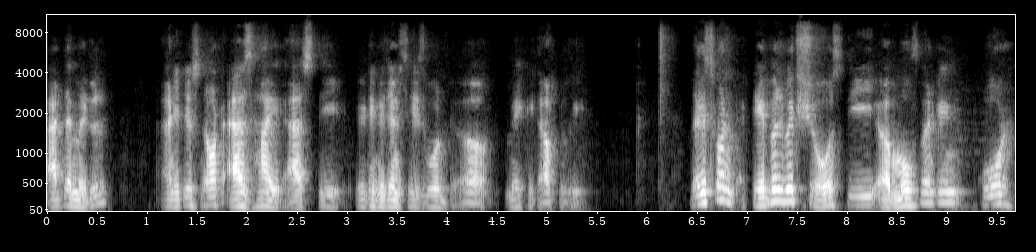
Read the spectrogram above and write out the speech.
at the middle and it is not as high as the rating agencies would uh, make it out to be. There is one table which shows the uh, movement in core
